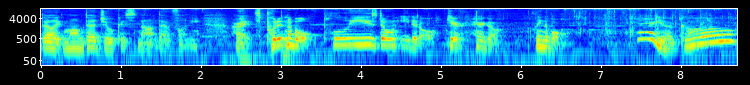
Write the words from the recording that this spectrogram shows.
They're like, Mom, that joke is not that funny. All right, let's put it in a bowl. Please don't eat it all. Here, here you go. Clean the bowl. There you go.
